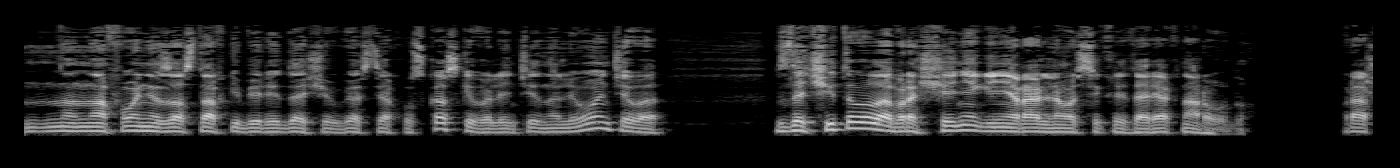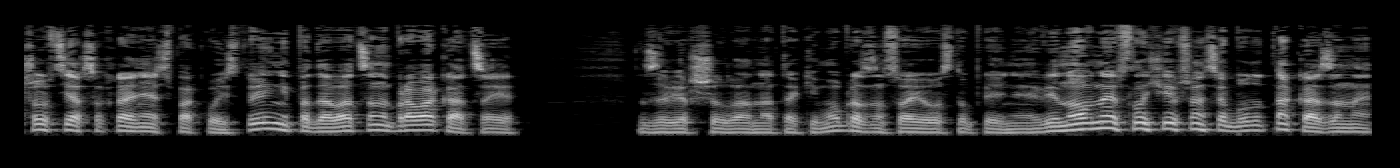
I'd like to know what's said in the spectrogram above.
На, на фоне заставки передачи в гостях у сказки Валентина Леонтьева зачитывала обращение генерального секретаря к народу. «Прошу всех сохранять спокойствие и не поддаваться на провокации», — завершила она таким образом свое выступление. «Виновные в случившемся будут наказаны.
